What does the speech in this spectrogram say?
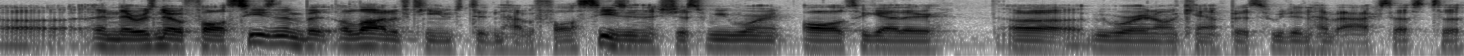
Uh, and there was no fall season, but a lot of teams didn't have a fall season. It's just we weren't all together. Uh, we weren't on campus. We didn't have access to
